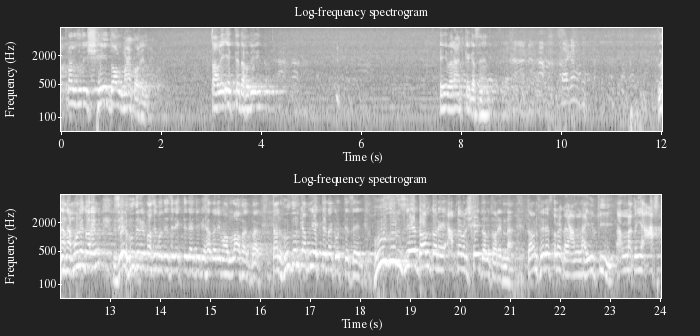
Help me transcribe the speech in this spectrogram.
আপনারা যদি সেই দল না করেন, তাহলে একতেদা হবে? এইবার আটকে গেছেন। না না, মনে করেন, যে হুজুরের পাশে বলতেছেন, একতেদা তো বেহাদ আলিম আল্লাহ একবার তাহলে হুজুরকে আপনি একতেদা করতেছেন। হুজুর যে দল করে, আপনি আবার সেই দল করেন না। তখন ফেরেস্তারা কয়, আল্লাহ কি? আল্লাহ কই আস্ত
